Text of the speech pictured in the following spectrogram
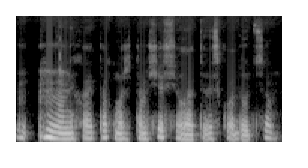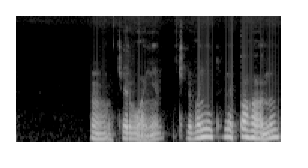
Ну, нехай так, може там ще фіолетові складуться. О, червоні. Червоні то непогано.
